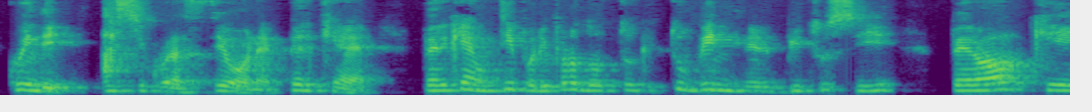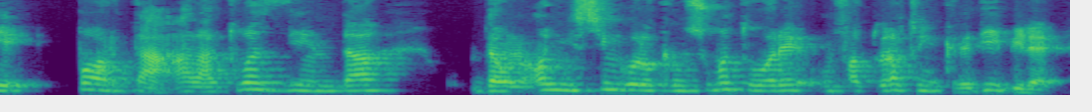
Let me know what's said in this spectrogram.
Quindi assicurazione, perché? Perché è un tipo di prodotto che tu vendi nel B2C, però che porta alla tua azienda da un, ogni singolo consumatore un fatturato incredibile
